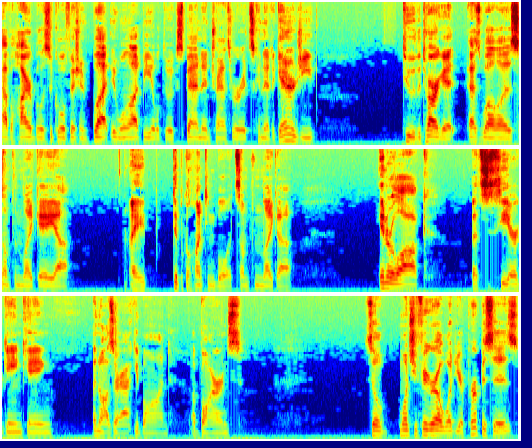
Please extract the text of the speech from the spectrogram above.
have a higher ballistic coefficient, but it will not be able to expand and transfer its kinetic energy to the target as well as something like a uh, a typical hunting bullet, something like a interlock, that's Sierra Game King, an Ozar Bond, a Barnes. So once you figure out what your purpose is,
